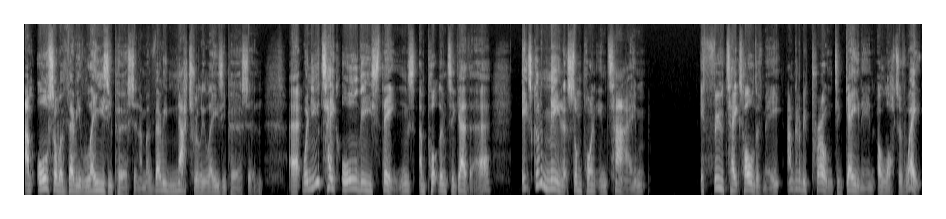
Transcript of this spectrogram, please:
I'm also a very lazy person. I'm a very naturally lazy person. Uh, when you take all these things and put them together, it's going to mean at some point in time, if food takes hold of me, I'm going to be prone to gaining a lot of weight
